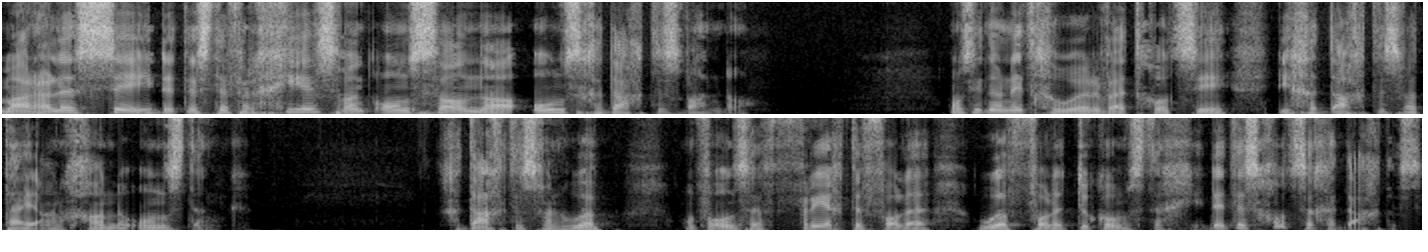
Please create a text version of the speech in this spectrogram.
Maar hulle sê dit is te vergeefs want ons sal na ons gedagtes wandel. Ons het nou net gehoor wat God sê die gedagtes wat hy aangaande ons dink. Gedagtes van hoop, om vir ons 'n vreugdevolle, hoopvolle toekoms te gee. Dit is God se gedagtes.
